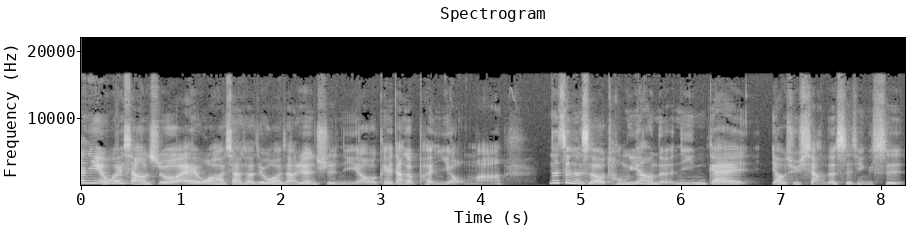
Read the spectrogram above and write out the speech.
那你也会想说，哎，我好想小姐，我好想认识你哦，我可以当个朋友吗？那这个时候同样的，你应该要去想的事情是。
